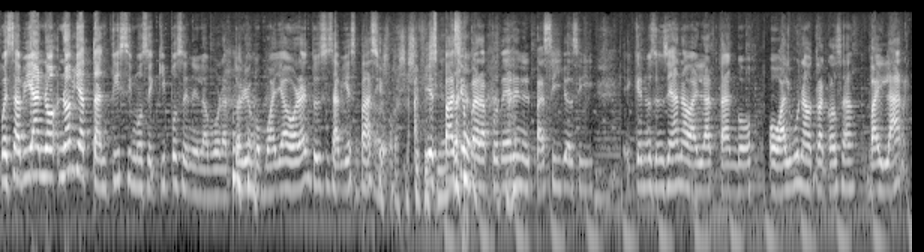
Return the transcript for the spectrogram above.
pues había, no, no había tantísimos equipos en el laboratorio como hay ahora, entonces había espacio, había espacio para poder en el pasillo así, eh, que nos enseñan a bailar tango o alguna otra cosa, bailar.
